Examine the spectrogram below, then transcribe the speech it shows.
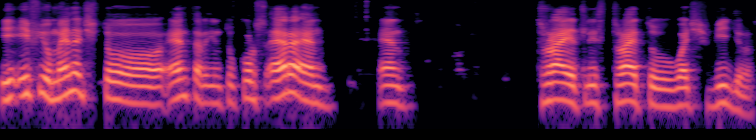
If you manage to enter into Coursera and and try at least try to watch videos.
